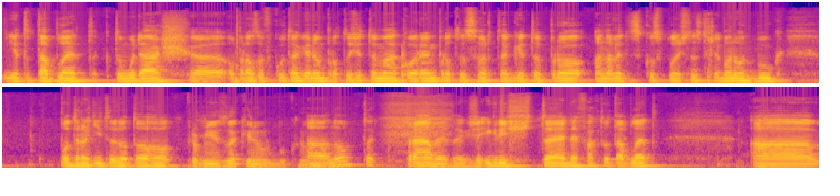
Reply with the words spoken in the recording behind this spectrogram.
je to tablet, k tomu dáš eh, obrazovku tak jenom protože to má Core procesor, tak je to pro analytickou společnost třeba notebook, podradí to do toho. Pro mě je to taky notebook. No. Ano, tak právě, takže i když to je de facto tablet, a,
